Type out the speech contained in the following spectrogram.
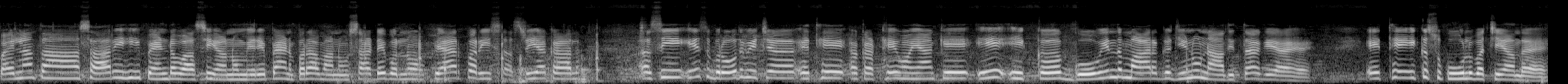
ਪਹਿਲਾਂ ਤਾਂ ਸਾਰੇ ਹੀ ਪਿੰਡ ਵਾਸੀਆਂ ਨੂੰ ਮੇਰੇ ਭੈਣ ਭਰਾਵਾਂ ਨੂੰ ਸਾਡੇ ਵੱਲੋਂ ਪਿਆਰ ਭਰੀ ਸਤਿ ਸ੍ਰੀ ਅਕਾਲ। ਅਸੀਂ ਇਸ ਵਿਰੋਧ ਵਿੱਚ ਇੱਥੇ ਇਕੱਠੇ ਹੋਏ ਹਾਂ ਕਿ ਇਹ ਇੱਕ ਗੋਬਿੰਦ ਮਾਰਗ ਜਿਹਨੂੰ ਨਾਂ ਦਿੱਤਾ ਗਿਆ ਹੈ। ਇੱਥੇ ਇੱਕ ਸਕੂਲ ਬੱਚਿਆਂ ਦਾ ਹੈ।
